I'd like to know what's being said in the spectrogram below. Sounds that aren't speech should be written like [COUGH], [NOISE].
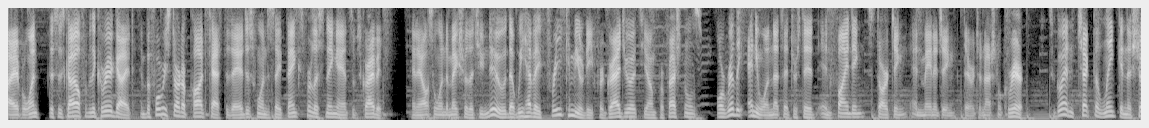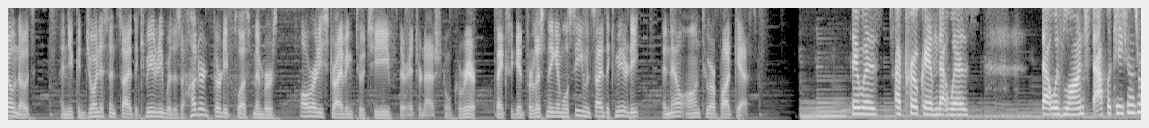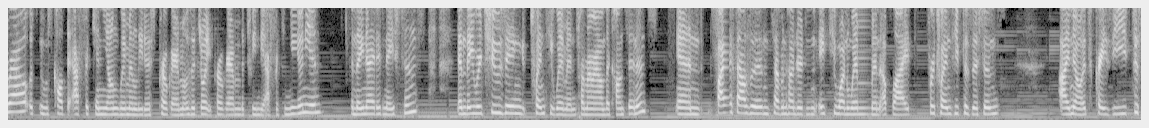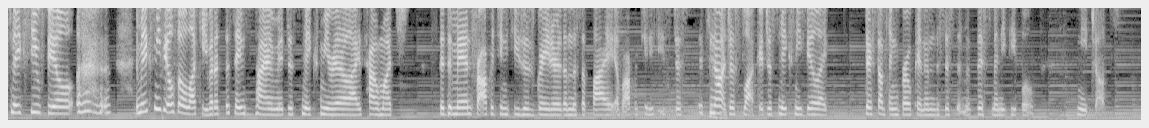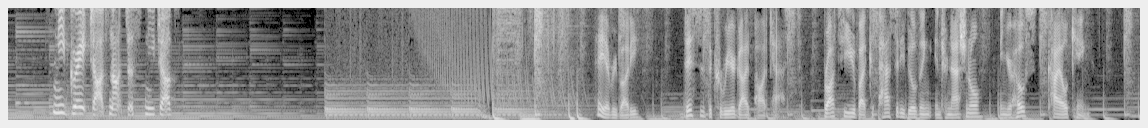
Hi, everyone. This is Kyle from the Career Guide. And before we start our podcast today, I just wanted to say thanks for listening and subscribing. And I also wanted to make sure that you knew that we have a free community for graduates, young professionals, or really anyone that's interested in finding, starting, and managing their international career. So go ahead and check the link in the show notes, and you can join us inside the community where there's 130 plus members already striving to achieve their international career. Thanks again for listening, and we'll see you inside the community. And now on to our podcast. There was a program that was that was launched. The applications were out. It was called the African Young Women Leaders Program. It was a joint program between the African Union and the United Nations, and they were choosing 20 women from around the continent. And 5,781 women applied for 20 positions. I know it's crazy. It just makes you feel, [LAUGHS] it makes me feel so lucky. But at the same time, it just makes me realize how much the demand for opportunities is greater than the supply of opportunities. Just it's not just luck. It just makes me feel like there's something broken in the system if this many people need jobs. Need great jobs, not just need jobs. Hey everybody. This is the Career Guide podcast, brought to you by Capacity Building International and your host Kyle King.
